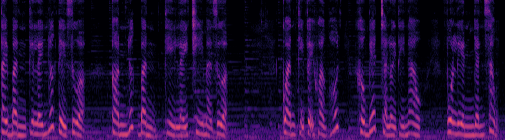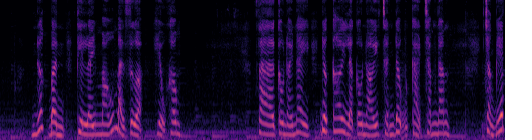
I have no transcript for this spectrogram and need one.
tay bẩn thì lấy nước để rửa, còn nước bẩn thì lấy chi mà rửa. Quan thị vệ hoảng hốt, không biết trả lời thế nào. Vua liền nhấn giọng, nước bẩn thì lấy máu mà rửa, hiểu không? Và câu nói này được coi là câu nói chấn động cả trăm năm. Chẳng biết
